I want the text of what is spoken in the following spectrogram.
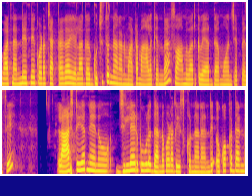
వాటిని అన్నిటినీ కూడా చక్కగా ఇలాగ గుచ్చుతున్నాను అనమాట మాల కింద. స్వామివారికి వేద్దాము అని చెప్పేసి. లాస్ట్ ఇయర్ నేను జిల్లేడు పువ్వుల దండ కూడా తీసుకున్నానండి. ఒక్కొక్క దండ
